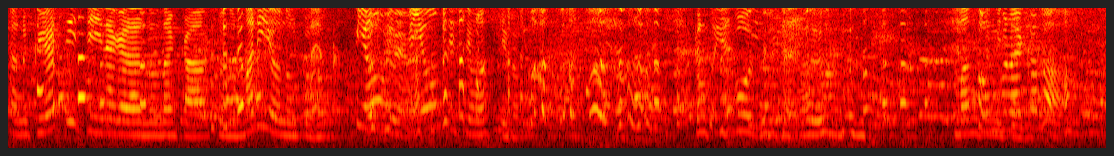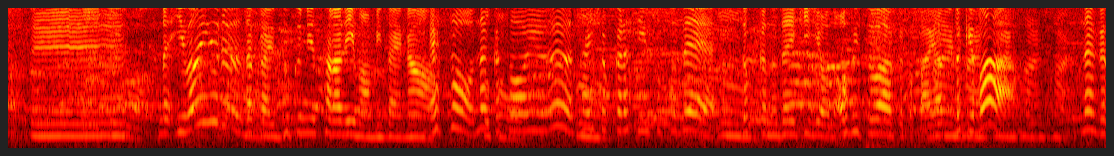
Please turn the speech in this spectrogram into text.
あの悔しいって言いながらあのなんかこのマリオのこのピヨンみたいなピヨンってしてますけど。ガッツポーズみたいな。まんじそんぐらいかなへえいわゆるだから俗にサラリーマンみたいなえそうなんかそういう最初から新卒で、うん。どっかの大企業のオフィスワークとかやっとけば、なんか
